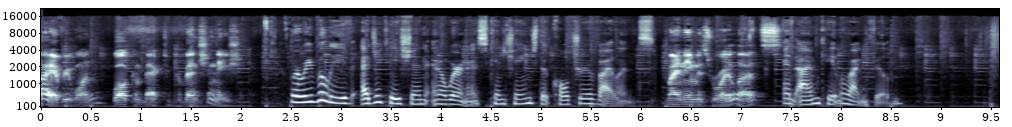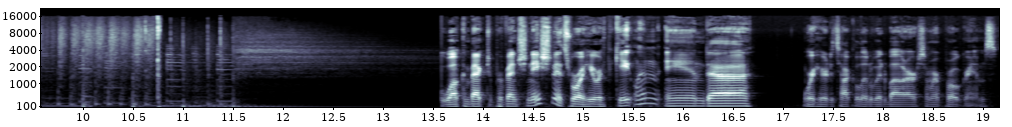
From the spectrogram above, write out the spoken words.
Hi, everyone. Welcome back to Prevention Nation. where we believe education and awareness can change the culture of violence. My name is Roy Lutz. And I'm Caitlyn Wagenfield. Welcome back to Prevention Nation. It's Roy here with Caitlyn, and uh, we're here to talk a little bit about our summer programs.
